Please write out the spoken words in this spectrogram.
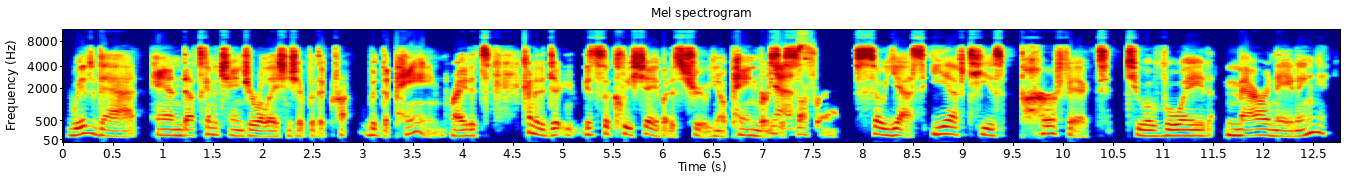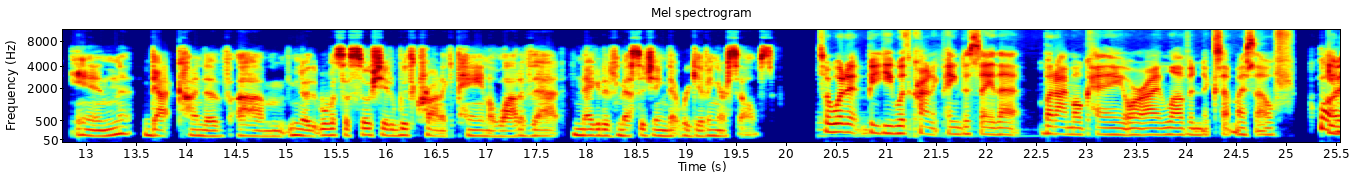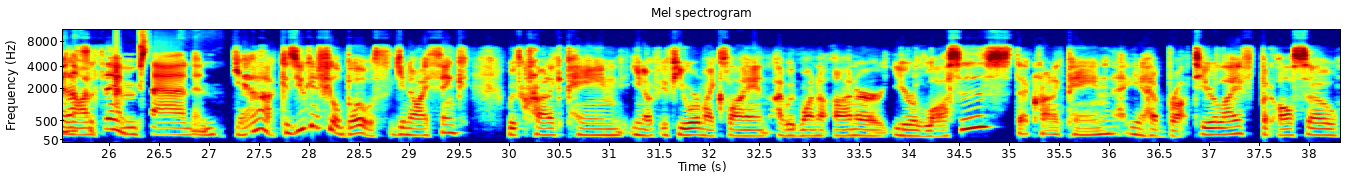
with that and that's going to change your relationship with the with the pain right? It's kind of the, it's the cliche but it's true you know pain versus yes. suffering. So yes EFT is perfect to avoid marinating in that kind of um, you know what's associated with chronic pain a lot of that negative messaging that we're giving ourselves. So would it be with chronic pain to say that but I'm okay or I love and accept myself well, even though I'm, I'm, sad and yeah because you can feel both. You know i think with chronic pain you know if, if you were my client i would want to honor your losses that chronic pain you know, have brought to your life but also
